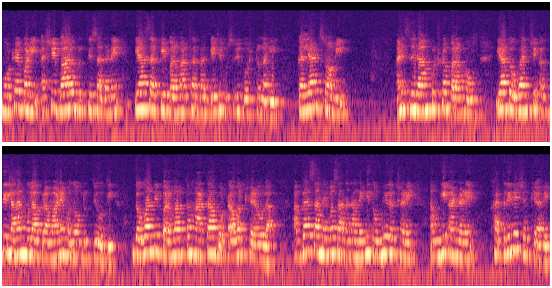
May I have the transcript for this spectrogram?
मोठेपणी अशी बालवृत्ती साधणे यासारखी परमार्थात भाग्याची दुसरी गोष्ट नाही. कल्याण स्वामी आणि श्री रामकृष्ण परमहंस या दोघांची अगदी लहान मुलाप्रमाणे मनोवृत्ती होती. दोघांनी परमार्थ हाता बोटावर खेळवला. अभ्यासाने व साधनाने ही दोन्ही लक्षणे अंगी आणणे खात्रीने शक्य आहे.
